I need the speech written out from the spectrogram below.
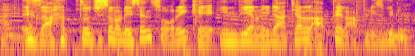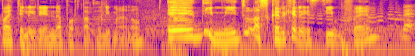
Esatto, ci sono dei sensori che inviano i dati all'app e l'app li sviluppa e te li rende a portata di mano. E dimmi, tu la scaricheresti, Ufe? Beh,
